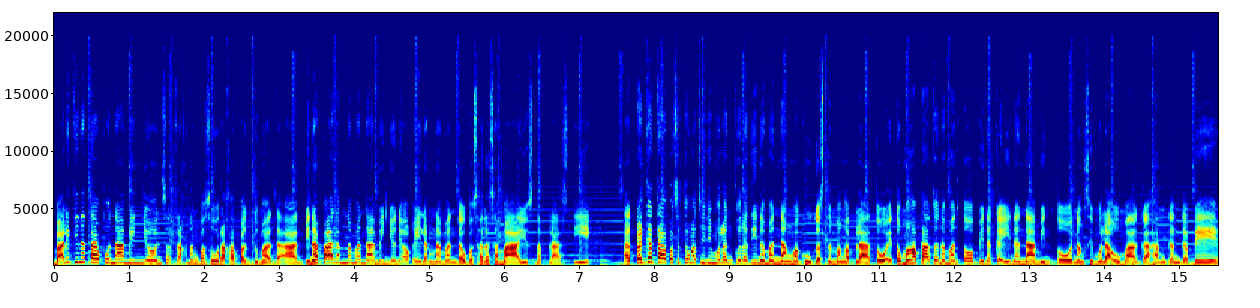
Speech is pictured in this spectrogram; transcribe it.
Bali tinatapon namin yon sa truck ng basura kapag dumadaan. Pinapaalam naman namin yon eh okay lang naman daw basta nasa maayos na plastic. At pagkatapos ito nga sinimulan ko na din naman ng maghugas ng mga plato. Itong mga plato naman to, pinagkainan namin to ng simula umaga hanggang gabi.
